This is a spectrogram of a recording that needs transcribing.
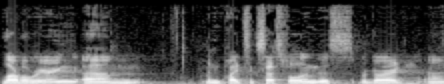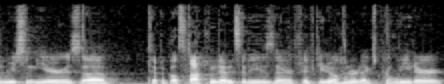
Larval rearing, um, been quite successful in this regard uh, in recent years. Uh, typical stocking densities are 50 to 100 eggs per liter.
